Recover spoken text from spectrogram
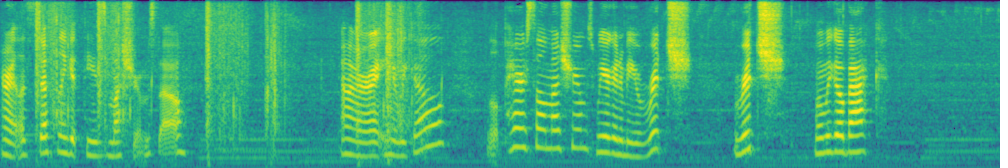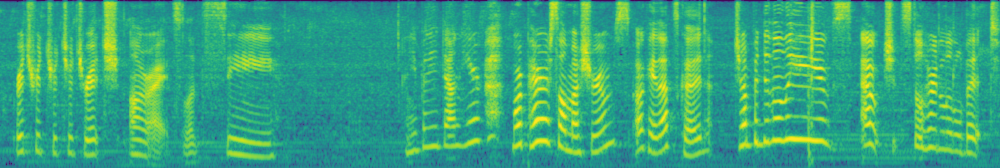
Alright, let's definitely get these mushrooms though. Alright, here we go. Little parasol mushrooms. We are going to be rich, rich when we go back. Rich, rich, rich, rich, rich. Alright, so let's see. Anybody down here? More parasol mushrooms. Okay, that's good. Jump into the leaves. Ouch, it still hurt a little bit.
